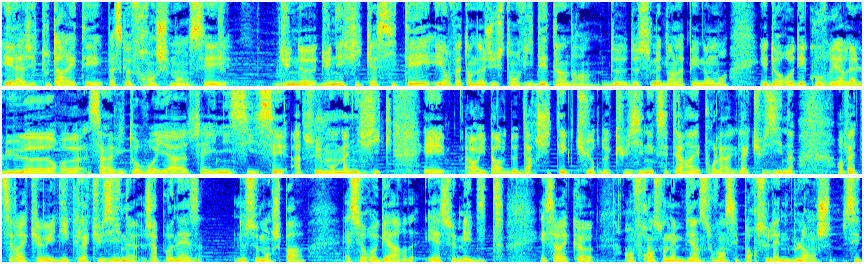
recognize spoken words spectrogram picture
Et là, j'ai tout arrêté parce que franchement, c'est d'une efficacité et en fait on a juste envie d'éteindre de, de se mettre dans la pénombre et de redécouvrir la lueur euh, ça invite au voyage ça initie c'est absolument magnifique et alors il parle de d'architecture de cuisine etc et pour la, la cuisine en fait c'est vrai qu'il dit que la cuisine japonaise ne se mange pas, elle se regarde et elle se médite. Et c'est vrai que en France, on aime bien souvent ces porcelaines blanches, c'est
